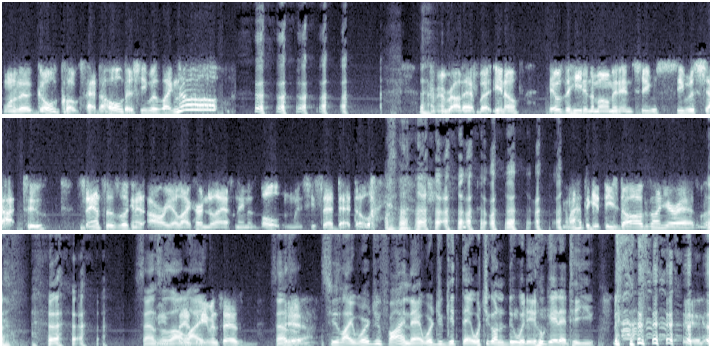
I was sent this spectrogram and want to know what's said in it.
one of the gold cloaks had to hold her. She was like, no. I remember all that, but you know, it was the heat in the moment, and she was she was shocked too. Sansa's looking at Arya like her last name is Bolton when she said that though. I have to get these dogs on your ass. Sansa's all Sansa like, even says, Sansa, yeah. she's like, where'd you find that? Where'd you get that? What you gonna do with it? Who gave that to you? yeah.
